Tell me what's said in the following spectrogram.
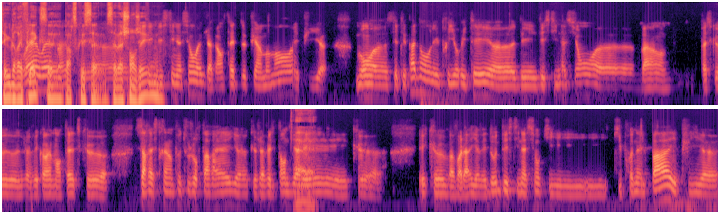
tu as eu le réflexe Ouais, ouais, bah, parce que ça, ça va changer C'est une destination ouais, que j'avais en tête depuis un moment. Et puis, euh, bon, euh, c'était pas dans les priorités euh, des destinations, euh, ben, parce que j'avais quand même en tête que ça resterait un peu toujours pareil, que j'avais le temps d'y Ah aller et que. Et que bah voilà, il y avait d'autres destinations qui, qui prenaient le pas. Et puis, euh,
